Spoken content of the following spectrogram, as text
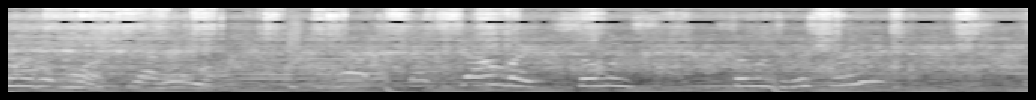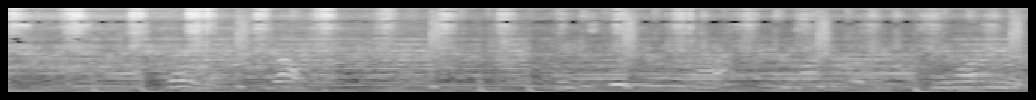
Little bit more. Yeah, there you are. That, that sound like someone's someone's whispering. There you go. Go. And just keep doing that. You want to, you want to hear it.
